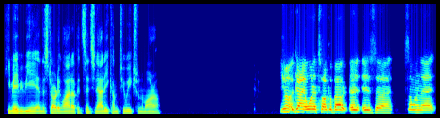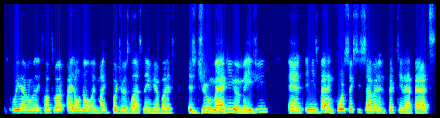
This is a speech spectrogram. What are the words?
he may be in the starting lineup in Cincinnati come two weeks from tomorrow. You know, a guy I want to talk about uh, is uh, someone that we haven't really talked about. I don't know. I might butcher his last name here, but it's it's Drew Maggi or Maggi, and he's batting 467 and 15 at bats.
